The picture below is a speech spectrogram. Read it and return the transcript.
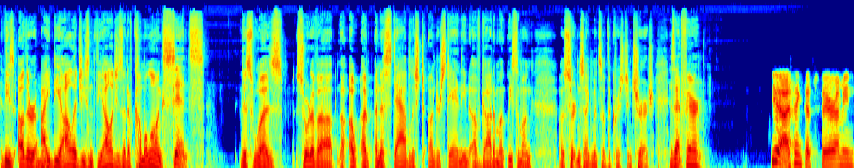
And these other mm. ideologies and theologies that have come along since this was sort of a, a, a, an established understanding of God, at least among uh, certain segments of the Christian church. Is that fair? Yeah, I think that's fair. I mean,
